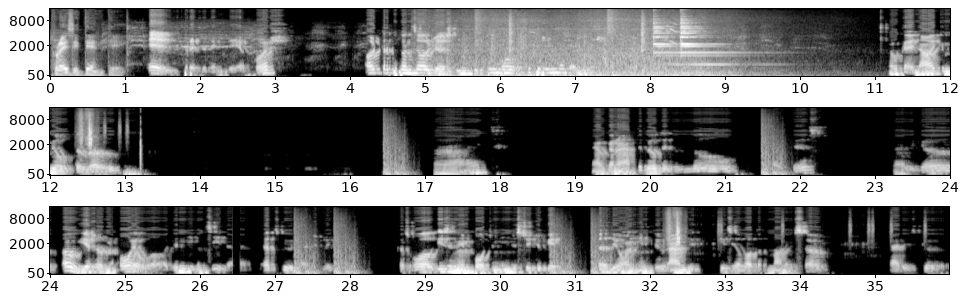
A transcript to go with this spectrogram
Presidente. El Presidente, of course. All Tropican soldiers in two more superhuman models. Okay, now I can build the road. Alright. Now we're gonna have to build it a little like this. There we go. Oh, here's an oil well. I didn't even see that. That's good actually. Because oil is an important industry to get early on into and it gives you a lot of money, so that is good.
